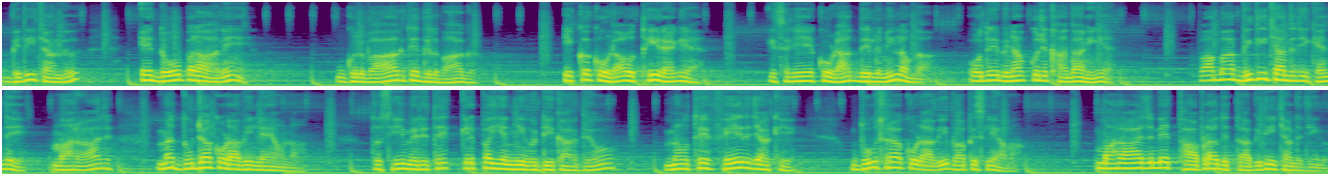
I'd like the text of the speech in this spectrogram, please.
ਵਿਧੀ ਚੰਦ, ਇਹ ਦੋ ਭਰਾ ਨੇ, ਗੁਲਬਾਗ ਤੇ ਦਿਲਬਾਗ। ਇੱਕ ਘੋੜਾ ਉੱਥੇ ਹੀ ਰਹਿ ਗਿਆ ਇਸ ਲਈ ਇਹ ਘੋੜਾ ਦਿਲ ਨਹੀਂ ਲਾਉਂਦਾ। ਉਹਦੇ ਬਿਨਾ ਕੁਝ ਖਾਂਦਾ ਨਹੀਂ ਹੈ। ਬਾਬਾ ਬਿਧੀ ਚੰਦ ਜੀ ਕਹਿੰਦੇ, ਮਹਾਰਾਜ, ਮੈਂ ਦੂਜਾ ਘੋੜਾ ਵੀ ਲੈ ਆਉਣਾ। ਤੁਸੀਂ ਮੇਰੇ ਤੇ ਕਿਰਪਾ ਹੀ ਇੰਨੀ ਵੱਡੀ ਕਰ ਦਿਓ। ਮੈਂ ਉੱਥੇ ਫੇਰ ਜਾ ਕੇ ਦੂਸਰਾ ਘੋੜਾ ਵੀ ਵਾਪਸ ਲਿਆਵਾਂ। ਮਹਾਰਾਜ ਨੇ ਥਾਪੜਾ ਦਿੱਤਾ ਬਿਧੀ ਚੰਦ ਜੀ ਨੂੰ।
